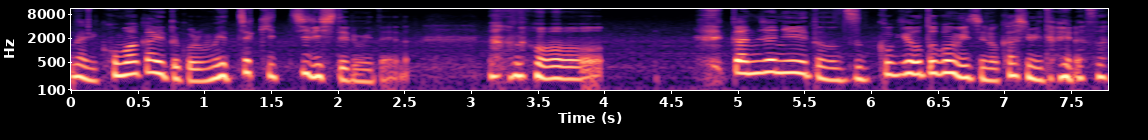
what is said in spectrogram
何細かいところめっちゃきっちりしてるみたいな。あの関ジャニ∞のずっこけ男道の歌詞みたいなさ。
